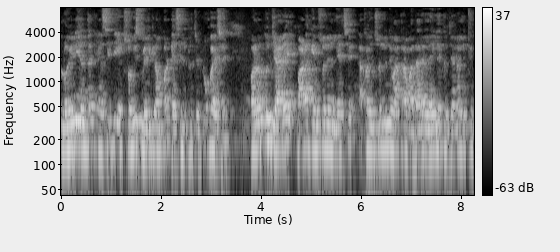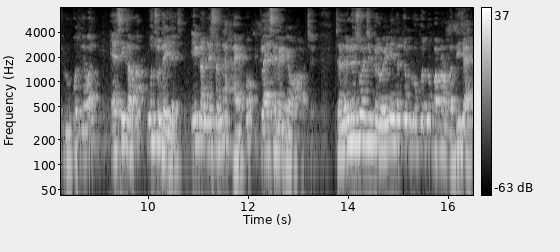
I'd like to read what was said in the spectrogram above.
લોહીની અંદર એંસીથી એકસો વીસ મિલીગ્રામ પર ડેસીલીટર જેટલું હોય છે. પરંતુ જ્યારે બાળક ઇન્સ્યુલિન લે છે અથવા ઇન્સ્યુલિનની માત્રા વધારે લઈ લે, તો જેના લીધે ગ્લુકોઝ લેવલ એસી કરતાં ઓછું થઈ જાય છે. એ કન્ડિશનને હાઇપોગ્લાયસેમિયા કહેવામાં આવે છે. જનરલી શું હોય છે કે લોહીની અંદર જો ગ્લુકોઝનું પ્રમાણ વધી જાય,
